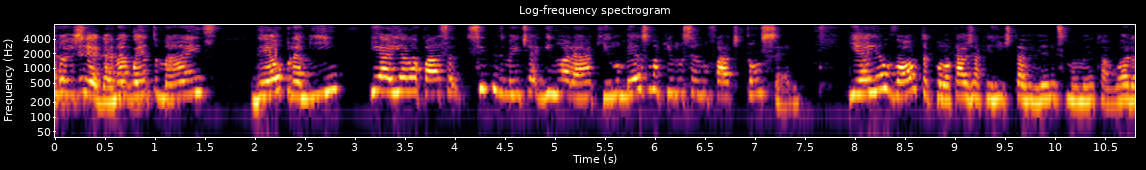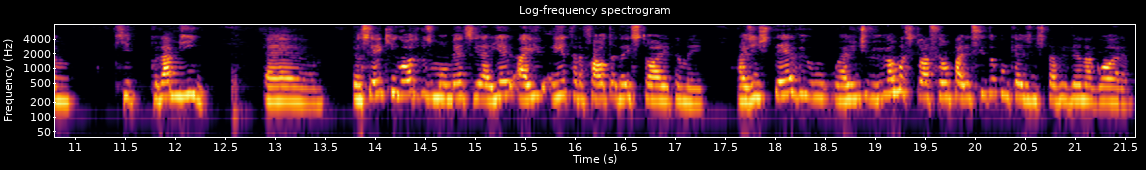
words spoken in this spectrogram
Chega, não aguento mais, deu para mim, e aí ela passa simplesmente a ignorar aquilo, mesmo aquilo sendo um fato tão sério. E aí eu volto a colocar, já que a gente está vivendo esse momento agora, que para mim é, eu sei que em outros momentos, e aí, aí entra a falta da história também. A gente teve, a gente viveu uma situação parecida com o que a gente está vivendo agora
